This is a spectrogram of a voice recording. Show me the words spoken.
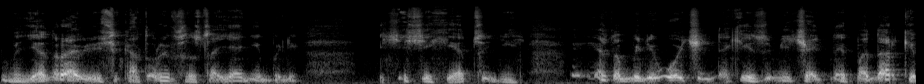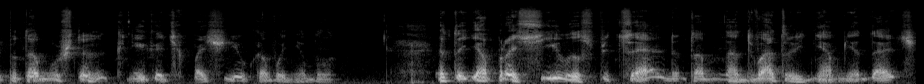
мне нравились, которые в состоянии были стихи оценить. Это были очень такие замечательные подарки, потому что книг этих почти у кого не было. Это я просила специально там на два-три дня мне дать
